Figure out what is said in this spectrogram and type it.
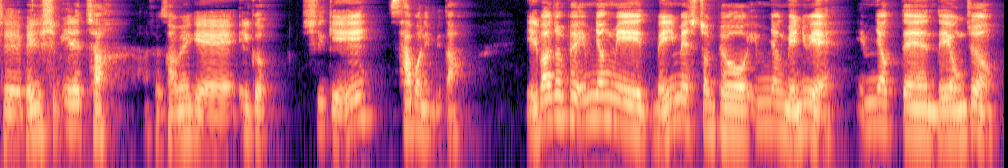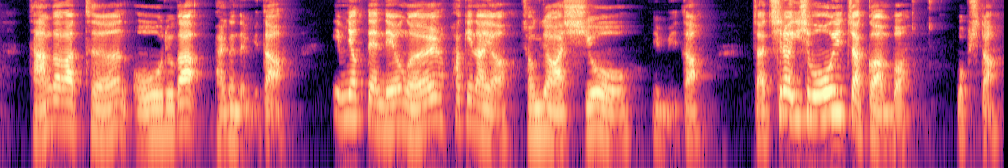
제 121회차 전3회계 1급 실기 4번입니다. 일반 전표 입력 및 메인 메시 전표 입력 메뉴에 입력된 내용 중 다음과 같은 오류가 발견됩니다. 입력된 내용을 확인하여 정정하시오 입니다. 자, 7월 25일자 거 한번 봅시다.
